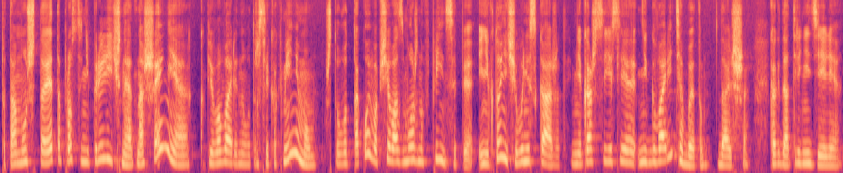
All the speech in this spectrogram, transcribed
Потому что это просто неприличное отношение к пивоваренной отрасли как минимум, что вот такое вообще возможно в принципе, и никто ничего не скажет. Мне кажется, если не говорить об этом дальше, когда три недели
